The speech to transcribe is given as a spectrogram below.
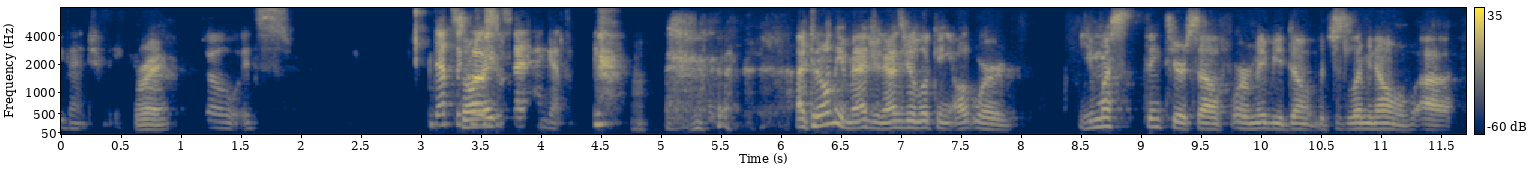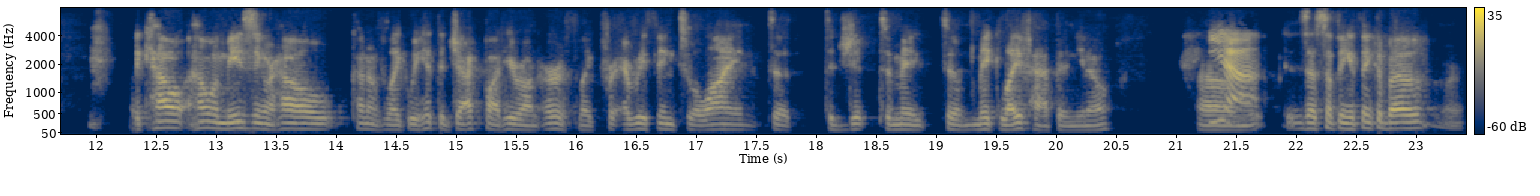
eventually. Right. So it's that's the so closest I, I can get. I can only imagine as you're looking outward, you must think to yourself, or maybe you don't, but just let me know, uh, like how how amazing or how kind of like we hit the jackpot here on Earth, like for everything to align to to to make to make life happen. You know. Um, yeah. Is that something you think about? Or?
